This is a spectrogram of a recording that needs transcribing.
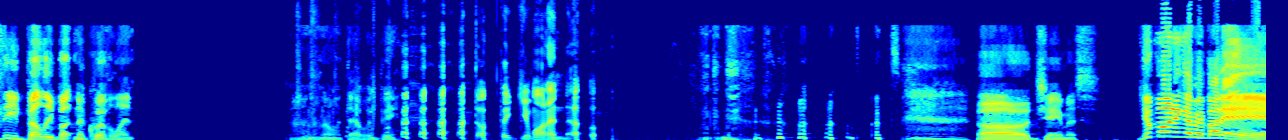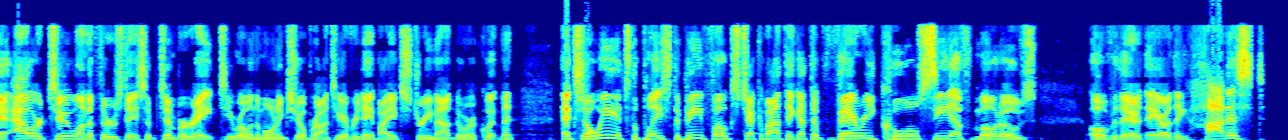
the belly button equivalent? I don't know what that would be. I don't think you want to know. Oh, Jameis. Good morning, everybody. Hour two on a Thursday, September 8th. T Row in the Morning Show brought to you every day by Extreme Outdoor Equipment. XOE, it's the place to be, folks. Check them out. They got the very cool CF Motos over there. They are the hottest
